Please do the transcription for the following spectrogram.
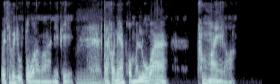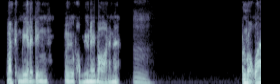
โดยที่ไม่รู้ตัวประมาณนี้พี่อืมแต่คราวเนี้ยผมมันรู้ว่าทำไมเหรอ มันถึงมีอะไรดึงมือผมอยู่ในบ่อนั้นนะอืมมันบอกว่า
